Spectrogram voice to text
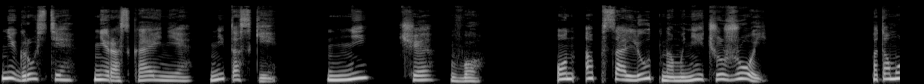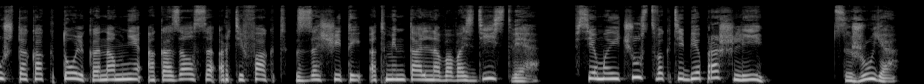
Ни грусти, ни раскаяния, ни тоски. Ничего. Он абсолютно мне чужой потому что как только на мне оказался артефакт с защитой от ментального воздействия, все мои чувства к тебе прошли. Цежу я,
